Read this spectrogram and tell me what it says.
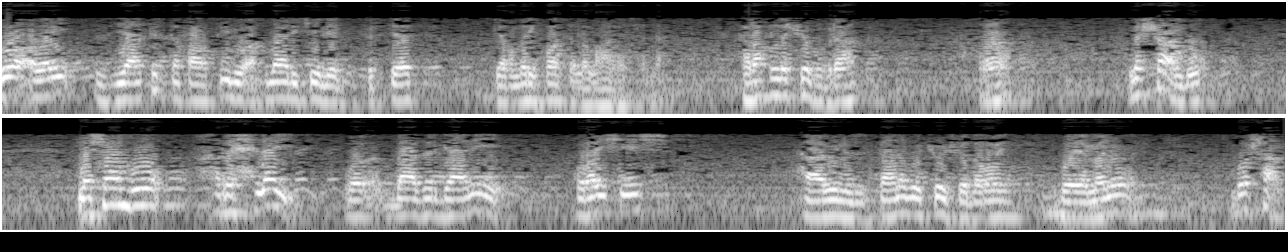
بۆ ئەوەی زیاتر تەفاصیل و ئەخباری چێ لێ بپرسێت پێغمبەری صلی الله عليه وسلم. هەرقل لە شوێ ببرا؟ لە شام بوو. لە شام بوو ڕحلەی بازرگانی قڕیشیش هاوی نوزستانە بۆ کوێ شێ دەڕۆی بۆ یەمەن و بۆ شام.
